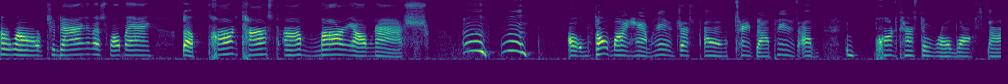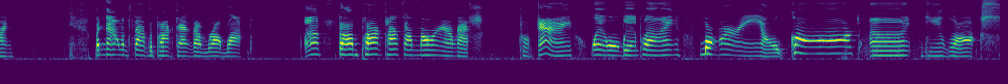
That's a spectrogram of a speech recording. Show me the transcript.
Hello, today this will be the podcast of Mario Nash. Mm, mm. Oh, don't mind him. He's just um taped up. He's um the podcast of Roblox guy. But now it's not the podcast of Roblox. It's the podcast of Mario Nash. Today we will be playing Mario Kart 8 Deluxe.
